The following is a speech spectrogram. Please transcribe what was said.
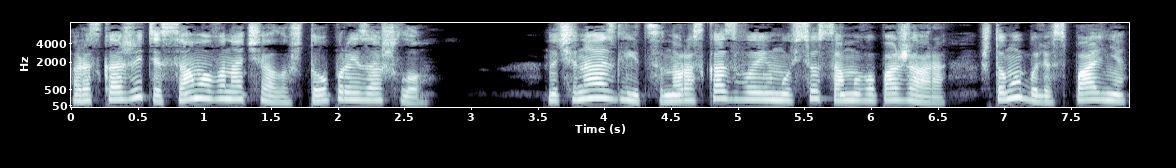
«Расскажите с самого начала, что произошло». Начинаю злиться, но рассказываю ему все с самого пожара, что мы были в спальне,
